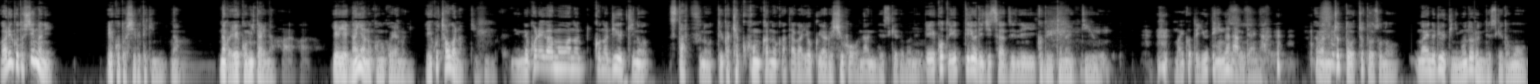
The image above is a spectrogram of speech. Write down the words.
悪いことしてんのに、ええことしてる的な、なんかええ子みたいな。はいはいやいや、何やのこの子やのに。ええ子ちゃうがなっていう。で、これがもうあの、この隆起のスタッフのっていうか脚本家の方がよくやる手法なんですけどもね。ええこと言ってるようで実は全然いいこと言ってないっていう。い。うまいこと言うてへんがな、みたいな。だからね、ちょっと、ちょっとその、前の隆起に戻るんですけども、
